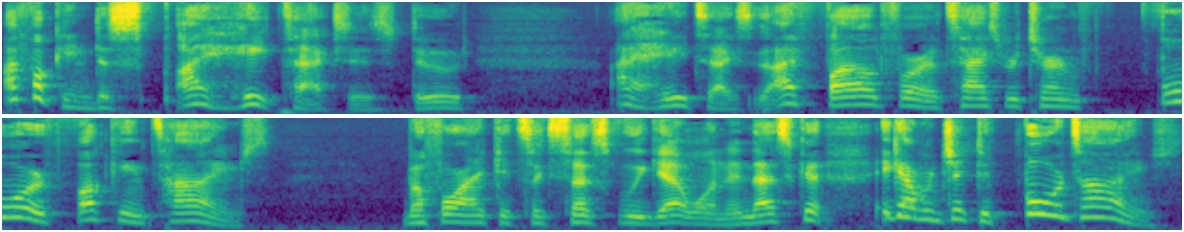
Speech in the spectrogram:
I fucking dis- I hate taxes, dude. I hate taxes. I filed for a tax return four fucking times before I could successfully get one, and that's good. It got rejected four times.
